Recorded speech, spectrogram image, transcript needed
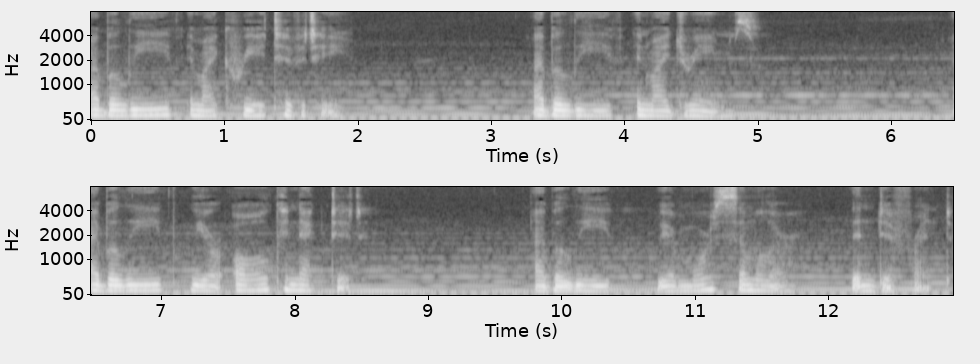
I believe in my creativity. I believe in my dreams. I believe we are all connected. I believe we are more similar than different.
